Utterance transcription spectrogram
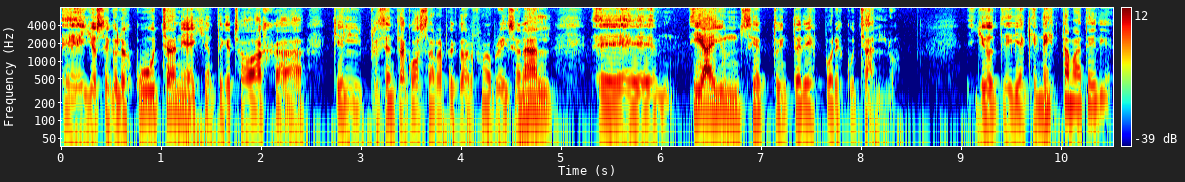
Eh, yo sé que lo escuchan y hay gente que trabaja, que él presenta cosas respecto a la reforma previsional, eh, y hay un cierto interés por escucharlo. Yo diría que en esta materia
